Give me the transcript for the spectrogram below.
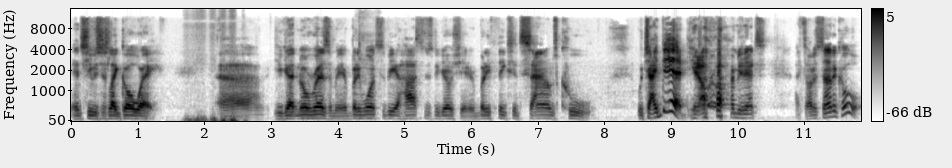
And she was just like, go away. Uh, you got no resume. Everybody wants to be a hostage negotiator. Everybody thinks it sounds cool, which I did, you know. I mean, that's, I thought it sounded cool.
